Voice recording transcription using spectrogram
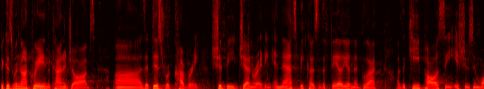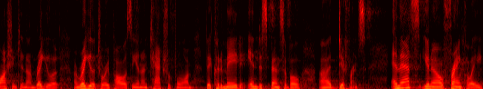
Because we're not creating the kind of jobs uh, that this recovery should be generating. And that's because of the failure and neglect of the key policy issues in Washington on, regular, on regulatory policy and on tax reform that could have made an indispensable uh, difference. And that's, you know, frankly,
